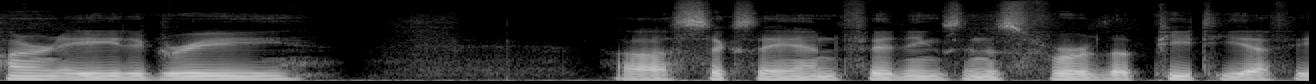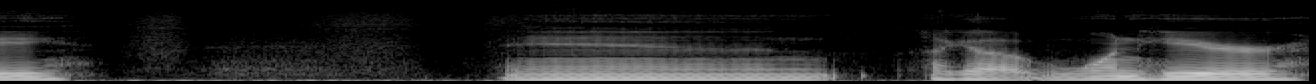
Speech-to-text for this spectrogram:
180 degree uh, 6AN fittings, and this is for the PTFE. And I got one here,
